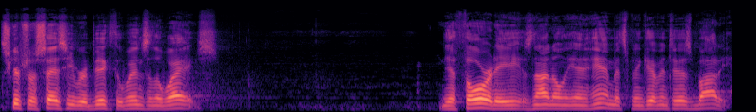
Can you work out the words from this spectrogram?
Scripture says he rebuked the winds and the waves. The authority is not only in him, it's been given to his body.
